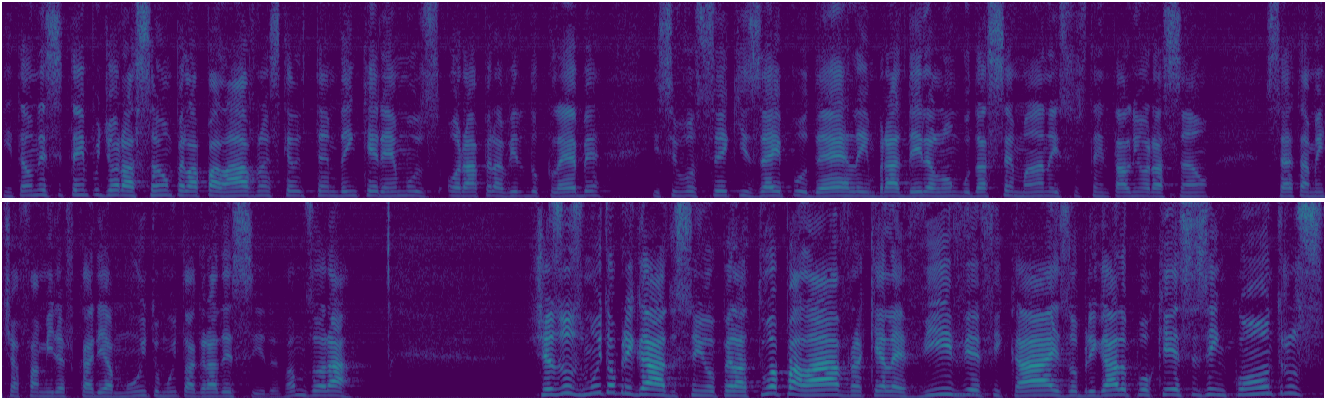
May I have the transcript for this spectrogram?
Então, nesse tempo de oração pela palavra, nós que, também queremos orar pela vida do Kleber. E se você quiser e puder lembrar dele ao longo da semana e sustentá-lo em oração, certamente a família ficaria muito, muito agradecida. Vamos orar? Jesus, muito obrigado, Senhor, pela tua palavra, que ela é viva e eficaz. Obrigado porque esses encontros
